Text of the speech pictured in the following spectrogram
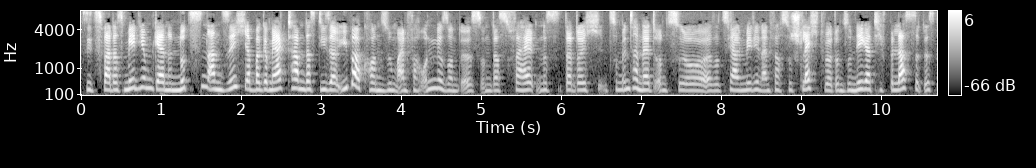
sie zwar das Medium gerne nutzen an sich, aber gemerkt haben, dass dieser Überkonsum einfach ungesund ist und das Verhältnis dadurch zum Internet und zu sozialen Medien einfach so schlecht wird und so negativ belastet ist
